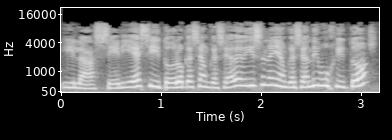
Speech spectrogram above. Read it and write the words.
Y las series y todo lo que sea, aunque sea de Disney, aunque sean dibujitos,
